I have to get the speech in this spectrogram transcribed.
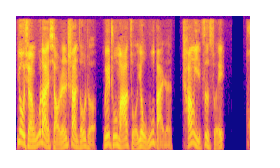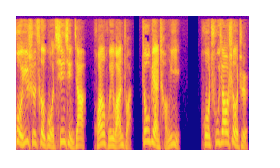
又选无赖小人善走者，为竹马左右五百人，常以自随。或于是策过亲信家，还回婉转，周遍诚意。或出郊设置，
